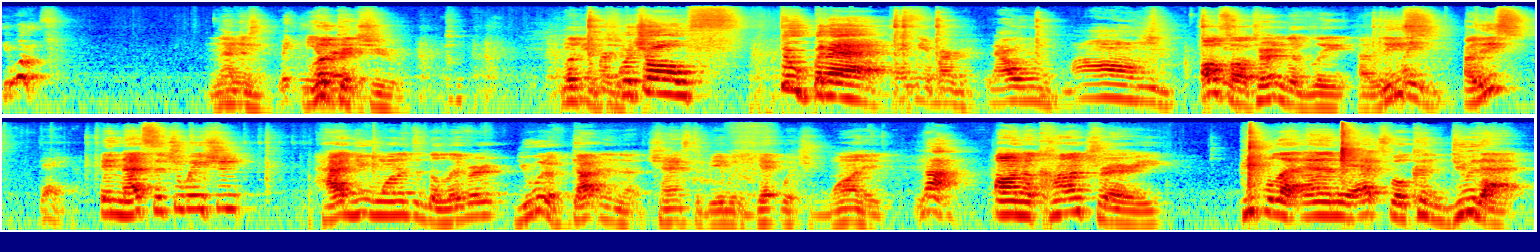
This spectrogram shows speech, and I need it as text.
he would have. Now Mm. just make me a Look burger. at you. Look at you. With your old stupid ass. Make me a burger. No. Um, Also, alternatively, at least, at least Dang. in that situation, had you wanted to deliver, you would have gotten a chance to be able to get what you wanted. Nah. On the contrary, people at Anime Expo couldn't do that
